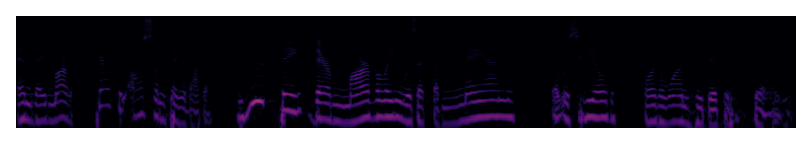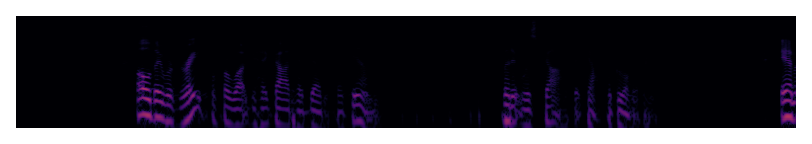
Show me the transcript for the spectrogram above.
and they marveled. Here's the awesome thing about that. Do you think their marveling was at the man that was healed or the one who did the healing? Oh, they were grateful for what God had done for him, but it was God that got the glory. And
